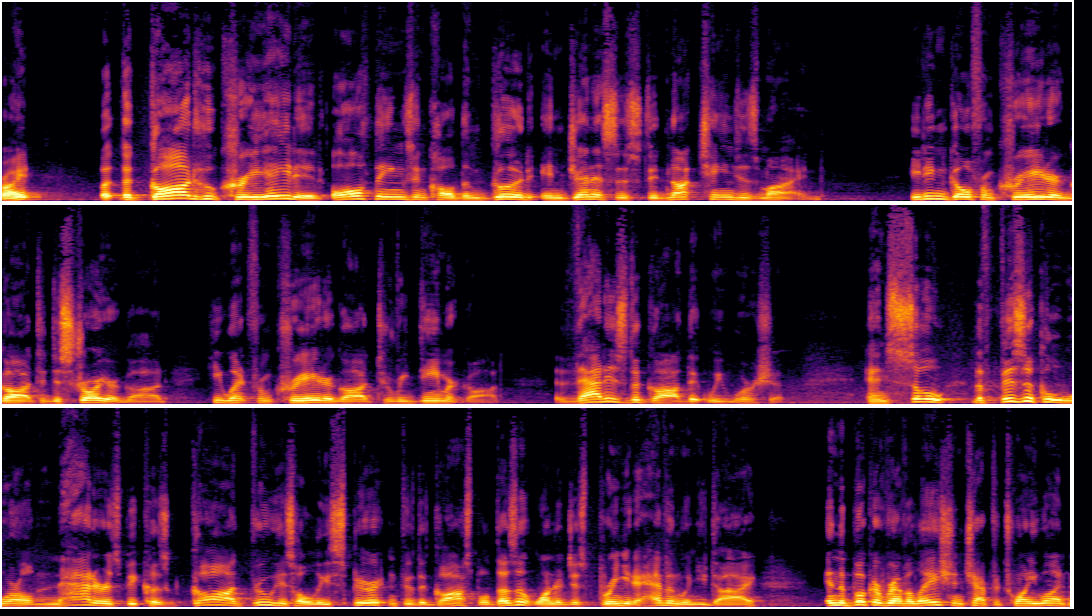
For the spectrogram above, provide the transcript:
Right? But the God who created all things and called them good in Genesis did not change his mind. He didn't go from creator God to destroyer God. He went from creator God to redeemer God. That is the God that we worship. And so the physical world matters because God, through His Holy Spirit and through the gospel, doesn't want to just bring you to heaven when you die. In the book of Revelation, chapter 21,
